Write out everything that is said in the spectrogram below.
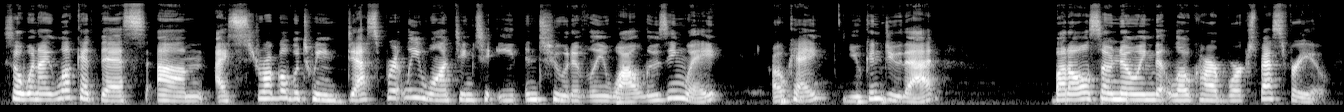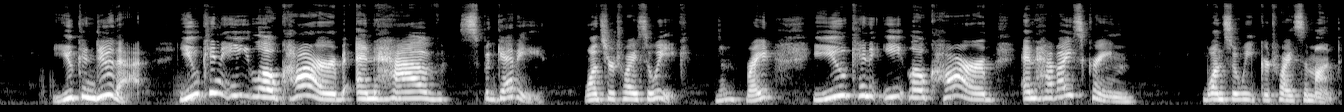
So when I look at this, um, I struggle between desperately wanting to eat intuitively while losing weight. Okay, you can do that, but also knowing that low carb works best for you. You can do that. You can eat low carb and have spaghetti once or twice a week, Yeah. right? You can eat low carb and have ice cream once a week or twice a month.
